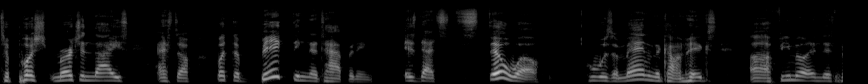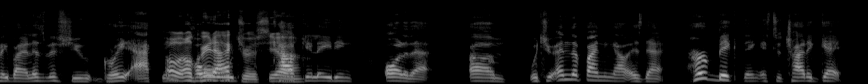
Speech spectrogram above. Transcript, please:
to push merchandise and stuff. But the big thing that's happening is that Stillwell, who was a man in the comics, uh, female in this, played by Elizabeth Shue, great acting. oh, oh, great actress, yeah. calculating, all of that. Um, what you end up finding out is that her big thing is to try to get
